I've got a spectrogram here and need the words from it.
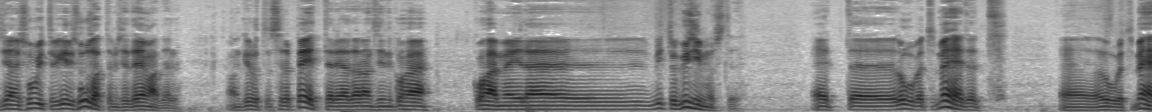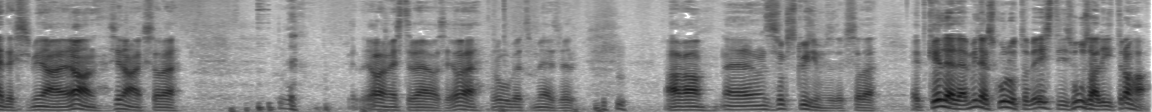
siin on üks huvitav kiri suusatamise teemadel. on kirjutanud selle Peeter ja tal on siin kohe, kohe meile mitu küsimust. et äh, lugupeetud mehed, et äh, lugupeetud mehed, ehk siis mina ja Jaan, sina, eks ole ei ole meestepäevas, ei ole lugupeetud mees veel. aga äh, on niisugused küsimused, eks ole. et kellele ja milleks kulutab Eesti Suusaliit raha?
